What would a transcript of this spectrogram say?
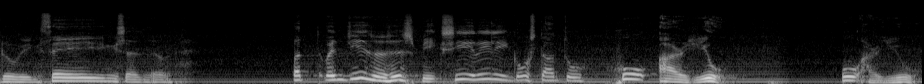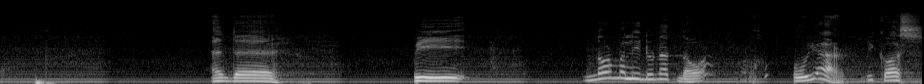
doing things, and uh, but when Jesus speaks, he really goes down to who are you? Who are you? And uh, we normally do not know who we are because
